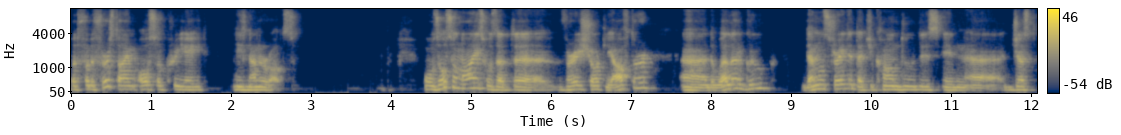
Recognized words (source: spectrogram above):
but for the first time also create these nanorods. What was also nice was that uh, very shortly after, uh, the Weller group demonstrated that you can't do this in uh, just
